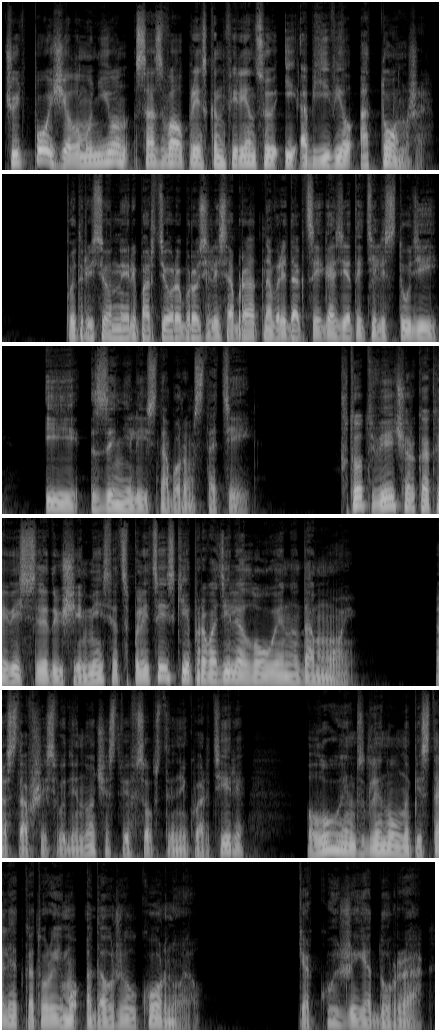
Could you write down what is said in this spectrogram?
Чуть позже Ламуньон созвал пресс-конференцию и объявил о том же. Потрясенные репортеры бросились обратно в редакции газеты телестудий и занялись набором статей. В тот вечер, как и весь следующий месяц, полицейские проводили Лоуэна домой. Оставшись в одиночестве в собственной квартире, Лоуэн взглянул на пистолет, который ему одолжил Корнуэлл. «Какой же я дурак!»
